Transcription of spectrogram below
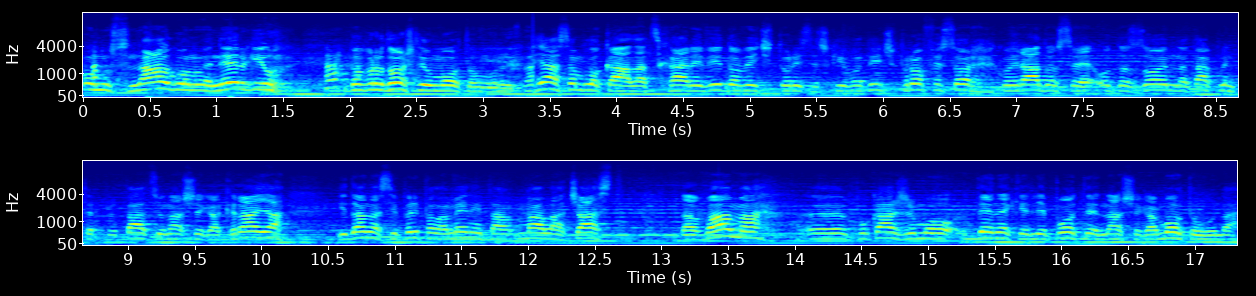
onu snagu, onu energiju. Dobrodošli u Motovun. Ja sam lokalac Hari Vidović, turistički vodič, profesor koji rado se odazovem na takvu interpretaciju našega kraja i danas je pripala meni ta mala čast da vama eh, pokažemo te neke ljepote našega Motovuna.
